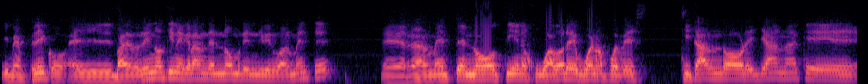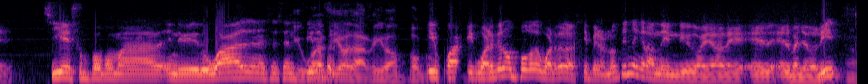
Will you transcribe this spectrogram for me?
Y me explico, el Valladolid no tiene grandes nombres individualmente, eh, realmente no tiene jugadores, bueno, puedes quitando a Orellana, que sí es un poco más individual en ese Y sentido. pero- Guardiola arriba un poco. y, Gua- y Guardiola un poco de Guardiola, sí, pero no tiene grande individualidad el Valladolid. Ah.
